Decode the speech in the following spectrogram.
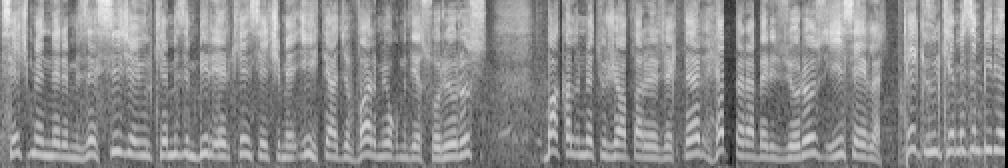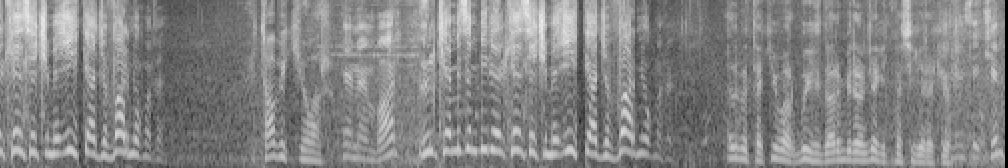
Seçmenlerimize sizce ülkemizin bir erken seçime ihtiyacı var mı yok mu diye soruyoruz. Bakalım ne tür cevaplar verecekler. Hep beraber izliyoruz. İyi seyirler. Peki ülkemizin bir erken seçime ihtiyacı var mı yok mu efendim? Tabii ki var. Hemen var. Ülkemizin bir erken seçime ihtiyacı var mı yok mu efendim? Elbette ki var. Bu iktidarın bir an önce gitmesi gerekiyor. Erken seçim.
